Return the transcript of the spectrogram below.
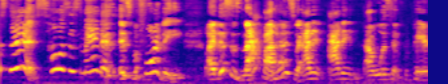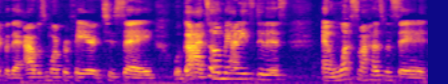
is this? Who is this man that is before thee? Like this is not my husband." I didn't. I didn't. I wasn't prepared for that. I was more prepared to say, "Well, God told me I need to do this." And once my husband said,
